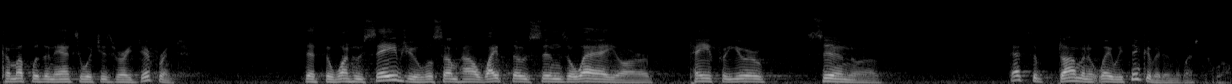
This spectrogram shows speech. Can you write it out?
come up with an answer which is very different. That the one who saves you will somehow wipe those sins away or pay for your sin or that's the dominant way we think of it in the Western world.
